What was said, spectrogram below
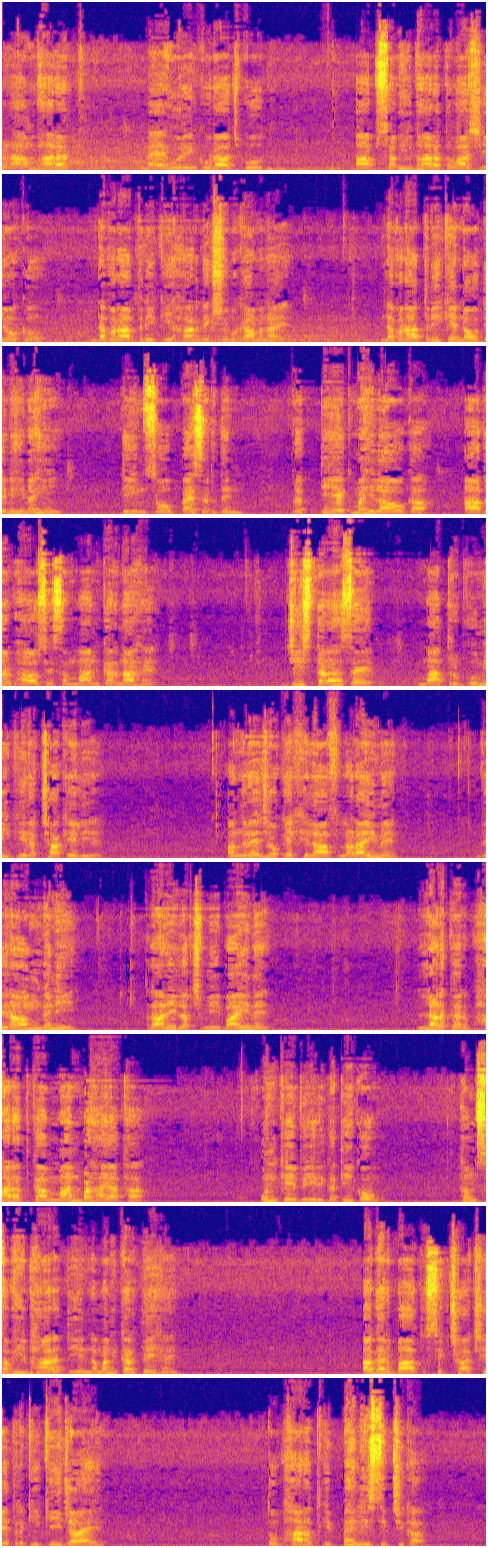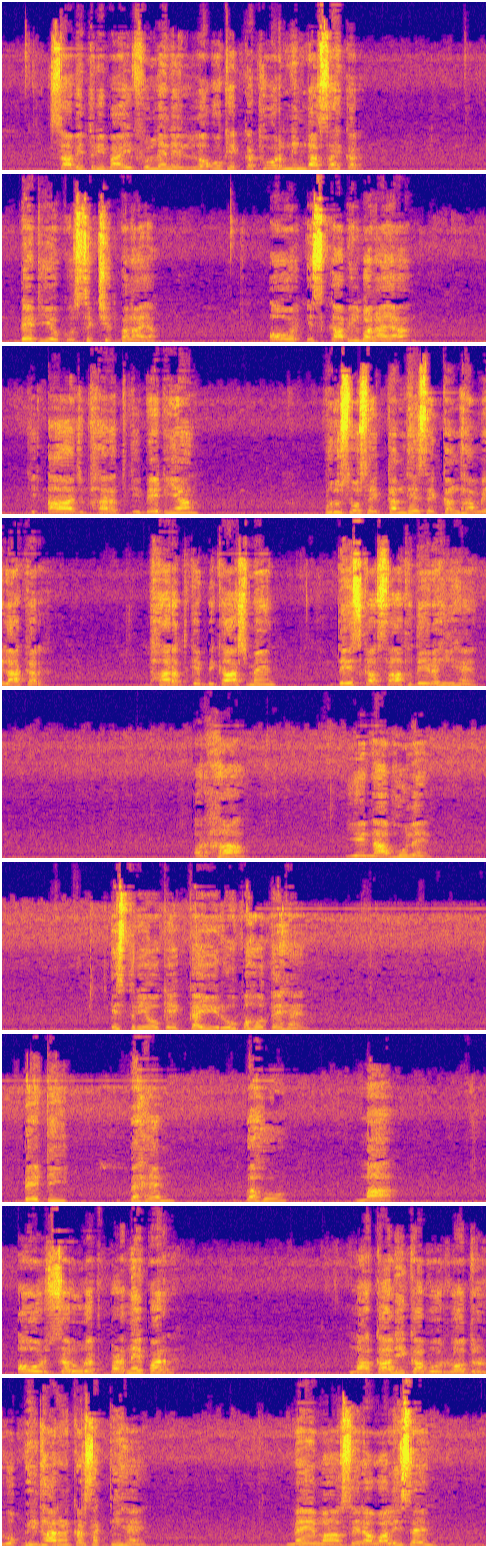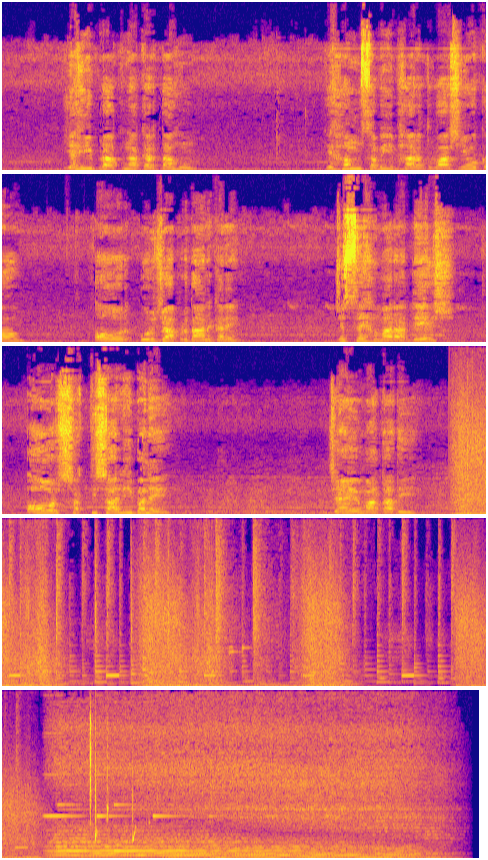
प्रणाम भारत। मैं हूँ रिंकू राजपूत। आप सभी भारतवासियों को नवरात्रि की हार्दिक शुभकामनाएँ। नवरात्रि के नौ दिन ही नहीं, तीन सौ पैंसठ दिन प्रत्येक महिलाओं का आदर भाव से सम्मान करना है। जिस तरह से मातृभूमि की रक्षा के लिए अंग्रेज़ों के खिलाफ लड़ाई में वीरांगनी रानी लक्ष्मीबाई ने लड़कर भारत का मान बढ़ाया था। उनके वीर गति को हम सभी भारतीय नमन करते हैं। अगर बात शिक्षा क्षेत्र की की जाए तो भारत की पहली शिक्षिका सावित्रीबाई फुल्ले ने लोगों के कठोर निंदा सहकर बेटियों को शिक्षित बनाया और इस काबिल बनाया कि आज भारत की बेटियाँ पुरुषों से कंधे से कंधा मिलाकर भारत के विकास में देश का साथ दे रही हैं। और हाँ, ये ना भूलें, स्त्रियों के कई रूप होते हैं। बेटी, बहन, बहू, माँ, और ज़रूरत पड़ने पर माँ काली का वो रौद्र रूप भी धारण कर सकती हैं। मैं माँ शेरावाली से यही प्रार्थना करता हूँ कि हम सभी भारतवासियों को और ऊर्जा प्रदान करें, जिससे हमारा देश और शक्तिशाली बने। जय माता दी।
